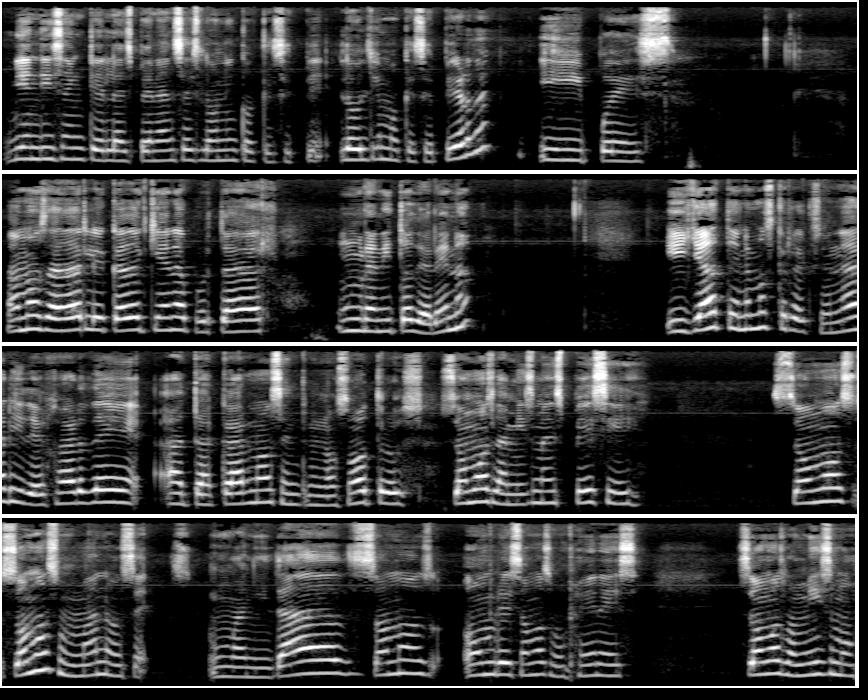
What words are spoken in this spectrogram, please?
bien dicen que la esperanza es lo único que se lo último que se pierde y pues vamos a darle cada quien a aportar un granito de arena y ya tenemos que reaccionar y dejar de atacarnos entre nosotros. Somos la misma especie. Somos, somos humanos, eh, humanidad, somos hombres, somos mujeres, somos lo mismo.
